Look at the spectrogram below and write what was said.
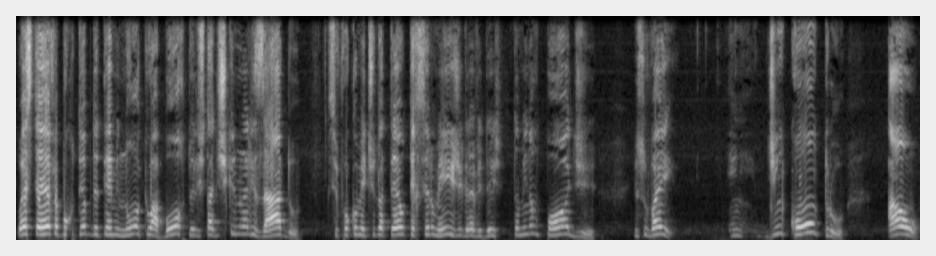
O STF há pouco tempo determinou que o aborto ele está descriminalizado se for cometido até o terceiro mês de gravidez. Também não pode. Isso vai de encontro ao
